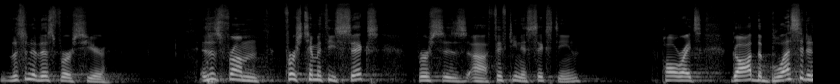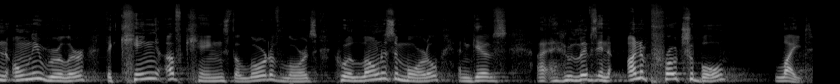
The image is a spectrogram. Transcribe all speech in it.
Listen to this verse here. This is from 1 Timothy 6, verses uh, 15 to 16. Paul writes, God, the blessed and only ruler, the King of kings, the Lord of lords, who alone is immortal and gives, uh, who lives in unapproachable light,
